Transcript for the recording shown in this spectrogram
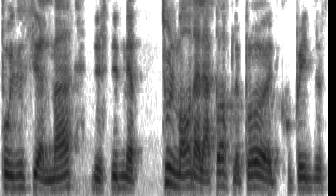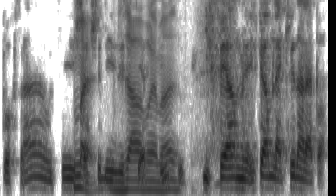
positionnement, décider de mettre tout le monde à la porte, là, pas de couper 10% ou chercher des bizarre, vraiment. Ils ferment, ils ferment la clé dans la porte.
